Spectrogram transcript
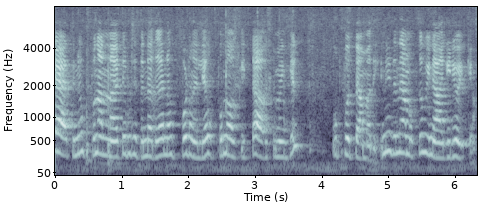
ക്യാരറ്റിന് ഉപ്പ് നന്നായിട്ട് പിടിച്ചിട്ടുണ്ട്. അത് കാരണം ഉപ്പ് ഇടുന്നില്ല. ഉപ്പ് നോക്കിയിട്ട് ആവശ്യമെങ്കിൽ ഉപ്പ് ഇട്ടാൽ മതി. ഇനി ഇതിന് നമുക്ക് വിനാഗിരി ഒഴിക്കാം.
